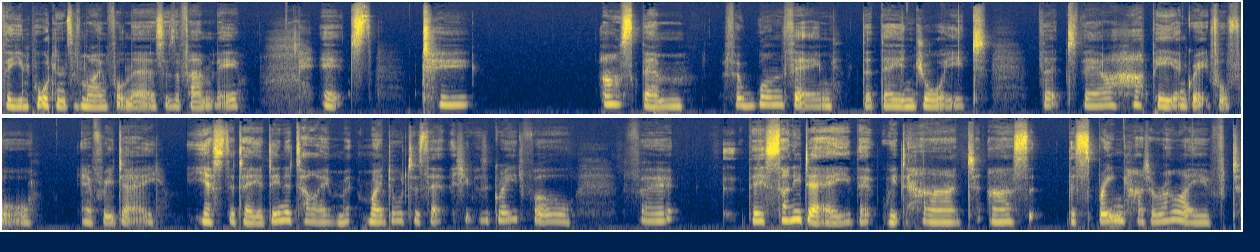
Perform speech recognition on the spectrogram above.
the importance of mindfulness as a family, it's to ask them for one thing that they enjoyed, that they are happy and grateful for every day. Yesterday at dinner time, my daughter said she was grateful for the sunny day that we'd had as the spring had arrived.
